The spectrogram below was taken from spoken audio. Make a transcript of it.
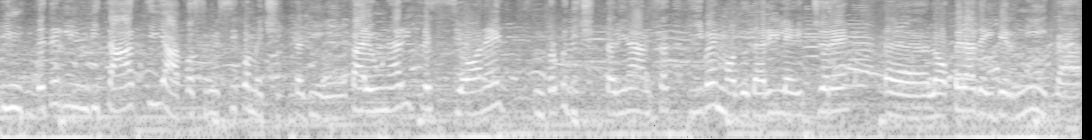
in, vederli invitati a costruirsi come cittadini, fare una riflessione proprio di cittadinanza attiva in modo da rileggere eh, l'opera del Guernica.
